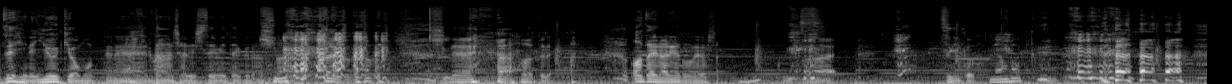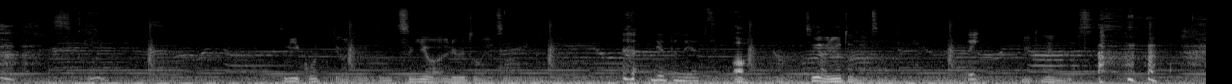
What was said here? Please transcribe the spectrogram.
ぜひね勇気を持ってね断捨離してみてください。キモということでね本当に。お便りありがとうございました。はい。次行こう。何も 次行こうって言われたけど次はリュートのやつなんだよね。リュットのやつ。あ次はリュートのやつなんだよね。はい。リュートで見ます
